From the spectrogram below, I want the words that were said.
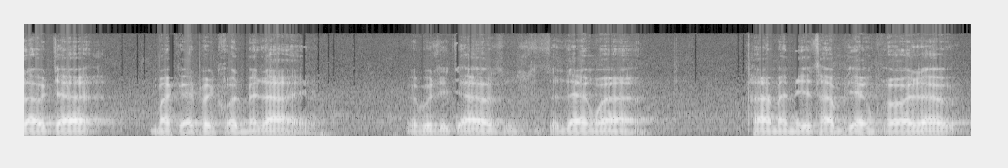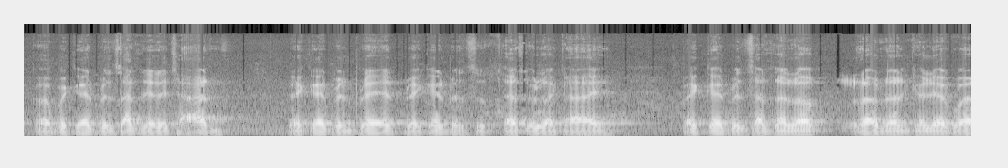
เราจะมาเกิดเป็นคนไม่ได้ พระพุทธเจ้าแสดงว่า ถ้าไม่มีธรรมเพียงพอแล้วก็ไปเกิดเป็นสัตว์เดรัจฉาน ไปเกิดเป็นเปรต ไปเกิดเป็นสุตอสุรกาย ไปเกิดเป็นสัตว์นรก เหล่านั้นเขาเรียกว่า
